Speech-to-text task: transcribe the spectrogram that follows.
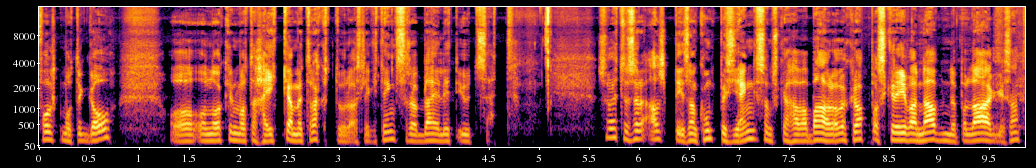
folk måtte gå, og, og noen måtte heike med traktorer og slike ting, så det ble litt utsatt. Så vet du, så er det alltid en sånn kompisgjeng som skal ha bar overkropp og skrive navnet på laget. sant?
